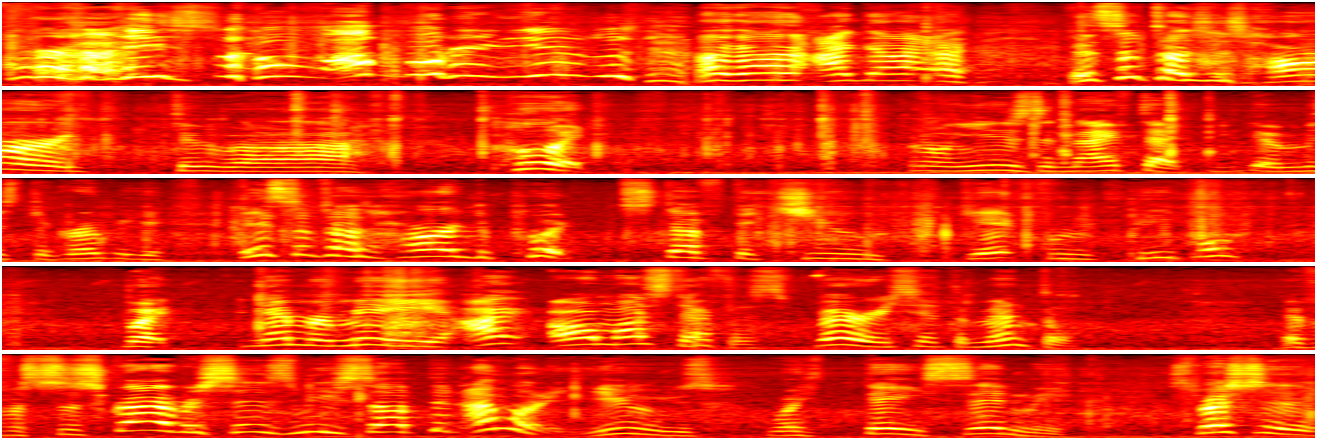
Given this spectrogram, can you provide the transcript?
prize. So I'm I got, I got. Uh, it's sometimes it's hard to uh, put. I don't use the knife that uh, Mr. Grumpy. It's sometimes hard to put stuff that you get from people, but remember me. I all my stuff is very sentimental. If a subscriber sends me something, I'm to use what they send me. Especially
